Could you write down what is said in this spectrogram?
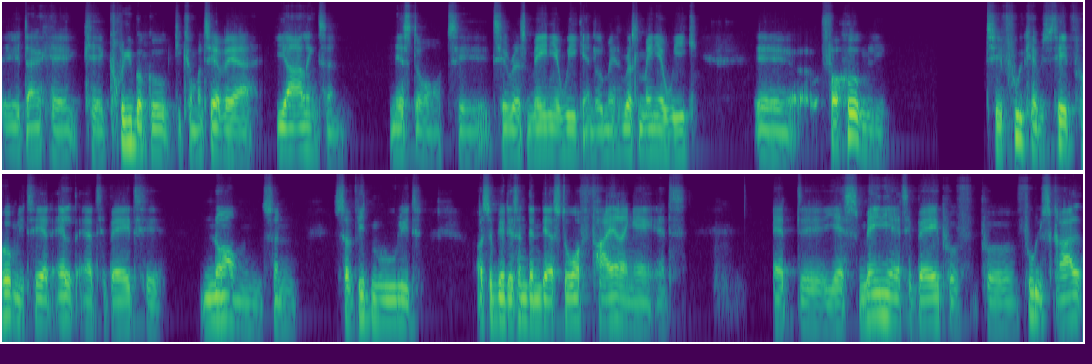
øh, der kan, kan krybe og gå, de kommer til at være i Arlington næste år til, til WrestleMania Weekend, eller WrestleMania Week. Øh, forhåbentlig til fuld kapacitet, forhåbentlig til, at alt er tilbage til normen, sådan, så vidt muligt. Og så bliver det sådan den der store fejring af, at, at uh, yes, Mania er tilbage på, på fuld skrald,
